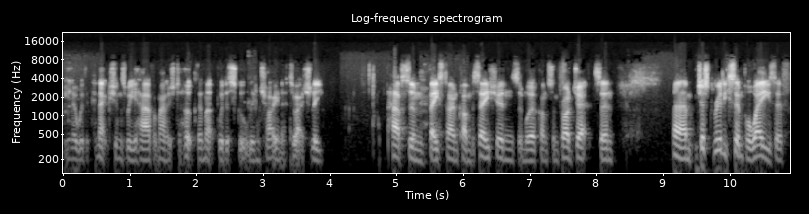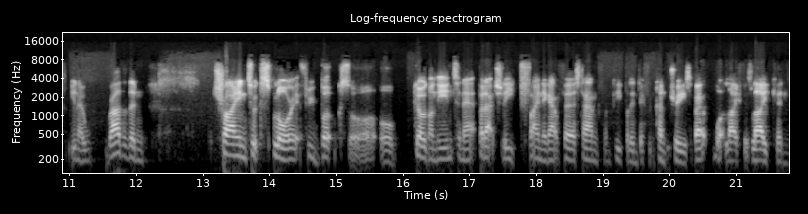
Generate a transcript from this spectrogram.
you know, with the connections we have, I managed to hook them up with a school in China to actually have some FaceTime conversations and work on some projects and um, just really simple ways of, you know, rather than trying to explore it through books or, or going on the internet, but actually finding out firsthand from people in different countries about what life is like. And,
